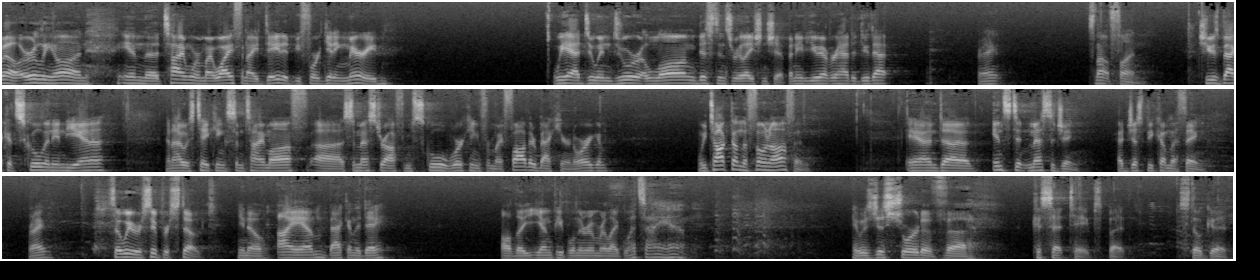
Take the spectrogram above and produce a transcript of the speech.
Well, early on in the time where my wife and I dated before getting married, we had to endure a long distance relationship. Any of you ever had to do that? Right? It's not fun. She was back at school in Indiana, and I was taking some time off, uh, semester off from school, working for my father back here in Oregon. We talked on the phone often, and uh, instant messaging had just become a thing, right? So we were super stoked. You know, I am back in the day. All the young people in the room were like, What's IM? It was just short of uh, cassette tapes, but still good.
